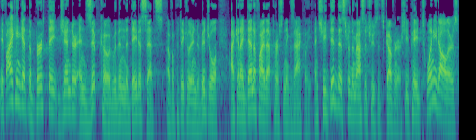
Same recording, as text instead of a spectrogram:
if I can get the birth date, gender, and zip code within the data sets of a particular individual, I can identify that person exactly. And she did this for the Massachusetts governor. She paid $20,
